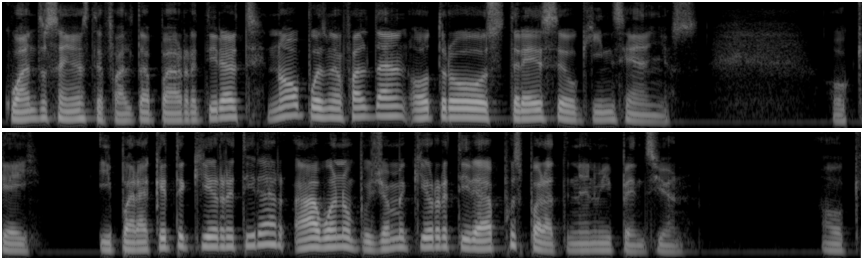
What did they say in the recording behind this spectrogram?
¿cuántos años te falta para retirarte? No, pues me faltan otros 13 o 15 años. Ok, ¿y para qué te quieres retirar? Ah, bueno, pues yo me quiero retirar pues para tener mi pensión. Ok.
